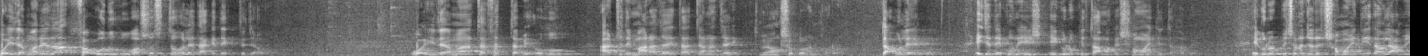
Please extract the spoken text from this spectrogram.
ওইদা মারেদা ফাউদহু, অসুস্থ হলে তাকে দেখতে যাও। ওইদা মা তাফাত্তাবে ওহু আর যদি মারা যায়, তার জানা যায় তুমি অংশগ্রহণ করো। তাহলে এই যে দেখুন, এই এগুলো কিন্তু আমাকে সময় দিতে হবে। এগুলোর পিছনে যদি সময় দিই, তাহলে আমি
